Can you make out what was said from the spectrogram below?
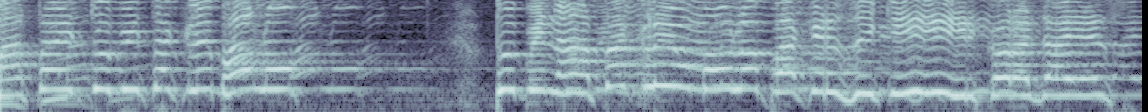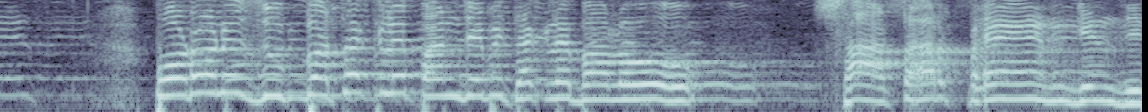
মাথায় টুপি থাকলে ভালো, টুপি না থাকলেও মৌলা পাকের জিকির করা জায়েজ। পরনে জুব্বা থাকলে, পাঞ্জাবি থাকলে ভালো, শার্ট আর প্যান্ট, গেঞ্জি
